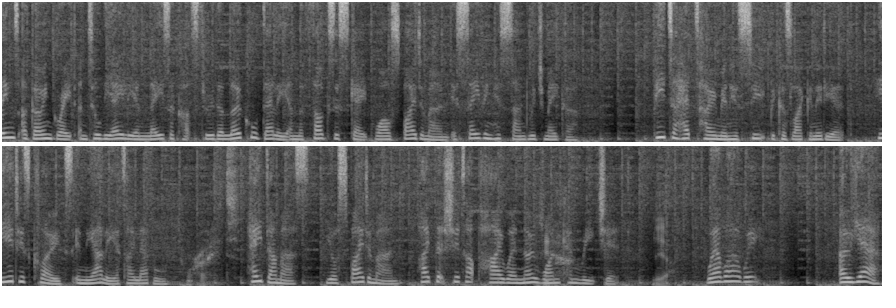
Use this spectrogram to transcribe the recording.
Things are going great until the alien laser cuts through the local deli and the thugs escape while Spider Man is saving his sandwich maker. Peter heads home in his suit because, like an idiot, he hid his clothes in the alley at eye level. Right. Hey, dumbass, you're Spider Man, hide that shit up high where no one can reach it. Yeah. Where were we? Oh, yeah,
